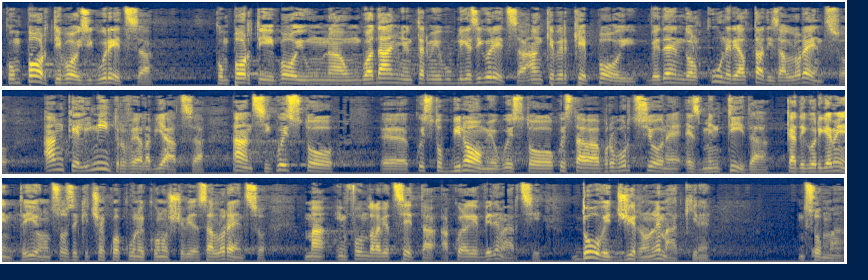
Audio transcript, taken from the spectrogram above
comporti poi sicurezza comporti poi un, un, guadagno in termini di pubblica sicurezza, anche perché poi, vedendo alcune realtà di San Lorenzo, anche limitrofe alla piazza, anzi questo, eh, questo binomio, questo, questa proporzione è smentita categoricamente, io non so se c'è qualcuno che conosce via San Lorenzo, ma in fondo alla piazzetta, a quella che vede Marzi, dove girano le macchine, insomma,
